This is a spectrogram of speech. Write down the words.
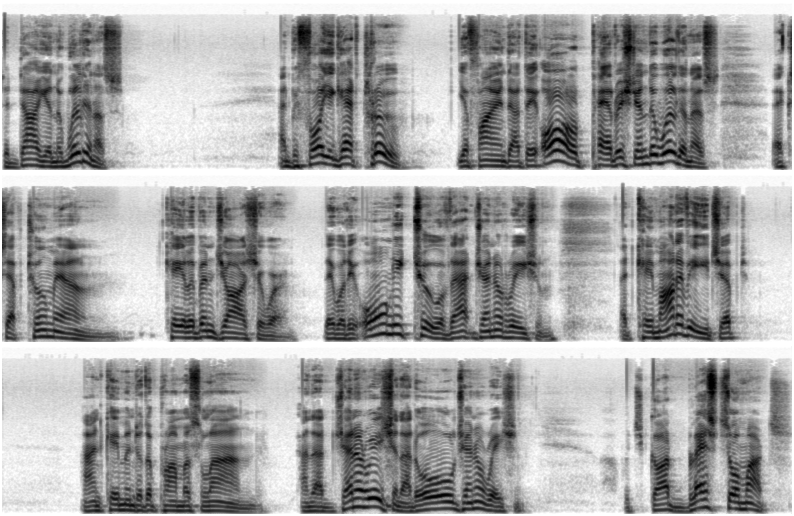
to die in the wilderness. And before you get through, you find that they all perished in the wilderness, except two men, Caleb and Joshua. They were the only two of that generation that came out of Egypt and came into the promised land. And that generation, that old generation, which God blessed so much,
